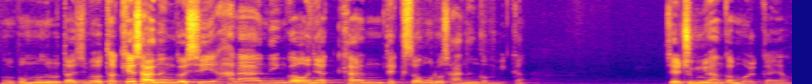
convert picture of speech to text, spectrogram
어, 본문으로 따지면 어떻게 사는 것이 하나님과 언약한 백성으로 사는 겁니까? 제일 중요한 건 뭘까요?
